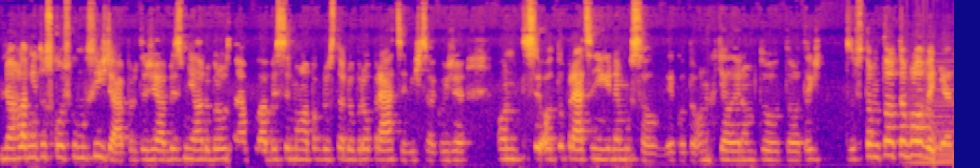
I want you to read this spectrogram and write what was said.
No hlavně tu zkoušku musíš dát, protože abys měla dobrou známku, aby si mohla pak dostat dobrou práci, víš co, jakože on si o tu práci nikdy nemusel, jako to on chtěl jenom to, to takže v tom to, to bylo vidět.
